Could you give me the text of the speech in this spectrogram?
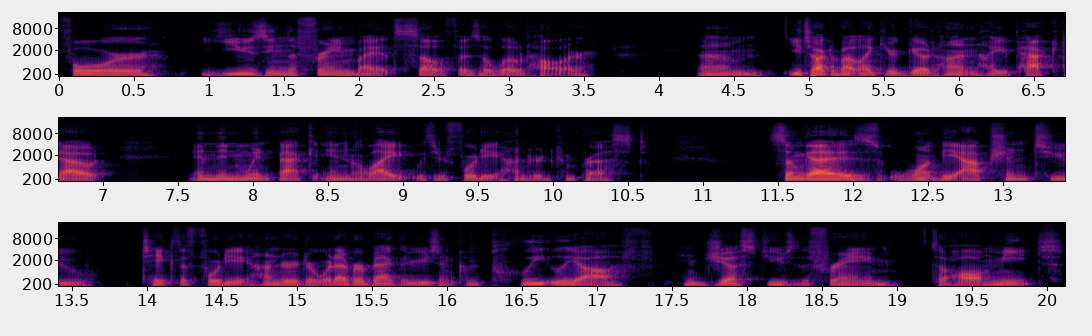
for using the frame by itself as a load hauler. Um, you talk about like your goat hunt and how you packed out and then went back in light with your 4800 compressed. Some guys want the option to take the 4800 or whatever bag they're using completely off and just use the frame to haul meat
